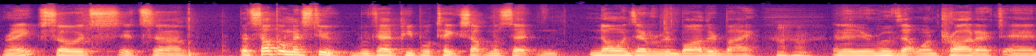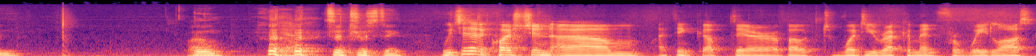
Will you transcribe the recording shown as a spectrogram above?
right? So it's it's, um, but supplements too. We've had people take supplements that no one's ever been bothered by, and then they remove that one product and boom. Yeah. it's interesting. We just had a question, um, I think, up there about what do you recommend for weight loss,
